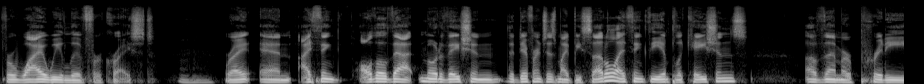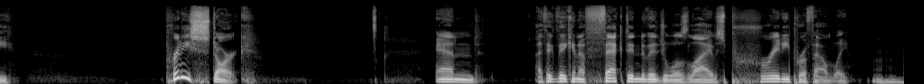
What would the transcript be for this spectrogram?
for why we live for Christ. Mm-hmm. Right. And I think, although that motivation, the differences might be subtle, I think the implications of them are pretty, pretty stark. And I think they can affect individuals' lives pretty profoundly. Mm-hmm.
